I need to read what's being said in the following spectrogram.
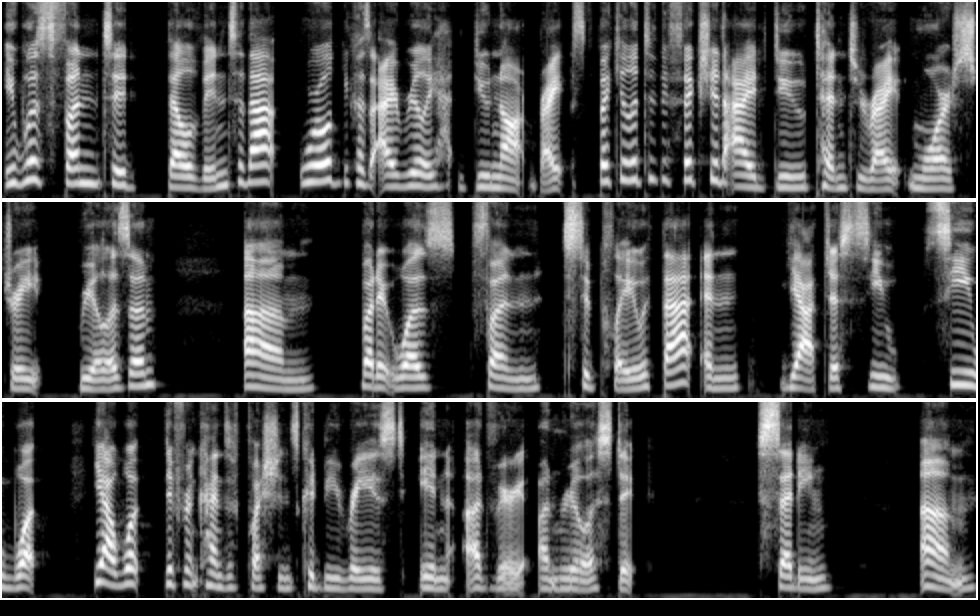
it was fun to delve into that world because I really do not write speculative fiction. I do tend to write more straight realism. Um but it was fun to play with that and yeah, just see see what yeah, what different kinds of questions could be raised in a very unrealistic setting. Um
